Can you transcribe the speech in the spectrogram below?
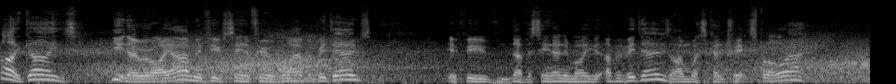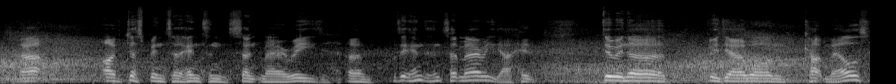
Hi guys, you know where I am if you've seen a few of my other videos. If you've never seen any of my other videos, I'm West Country Explorer. Uh, I've just been to Hinton St Mary, um, was it Hinton St Mary? Yeah, doing a video on cut mills.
